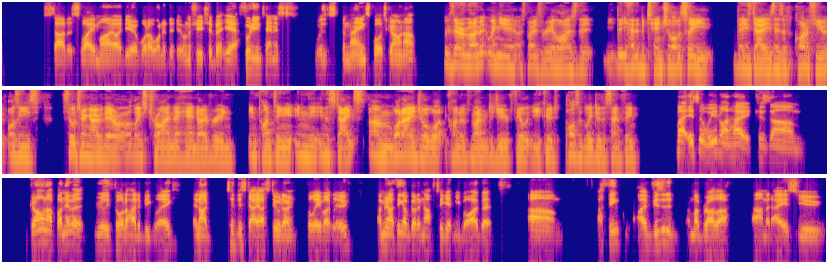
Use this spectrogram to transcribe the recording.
started to sway my idea of what I wanted to do in the future. But yeah, footy and tennis was the main sports growing up. Was there a moment when you, I suppose, realised that that you had the potential? Obviously, these days there's a, quite a few Aussies filtering over there, or at least trying their hand over in in punting in the in the states. Um, what age or what kind of moment did you feel that you could possibly do the same thing? Mate, it's a weird one, hey, because um, growing up, I never really thought I had a big leg, and I to this day I still don't believe I do. I mean, I think I've got enough to get me by, but um, I think I visited my brother um, at ASU.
